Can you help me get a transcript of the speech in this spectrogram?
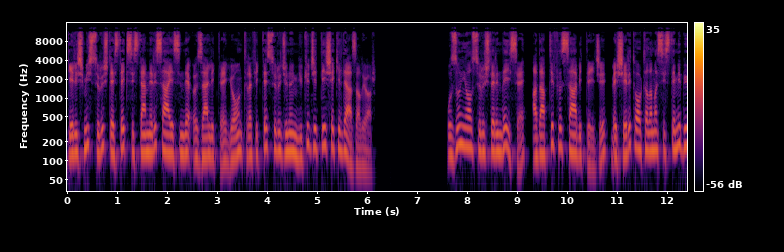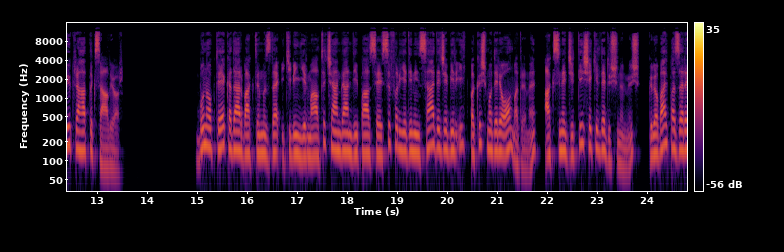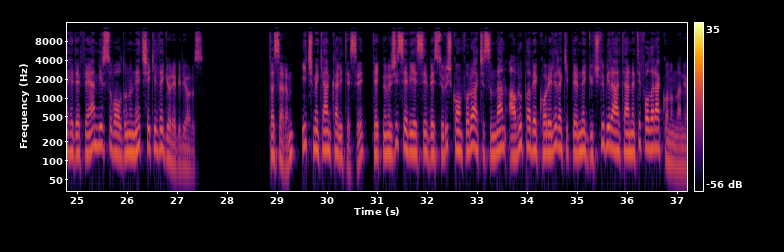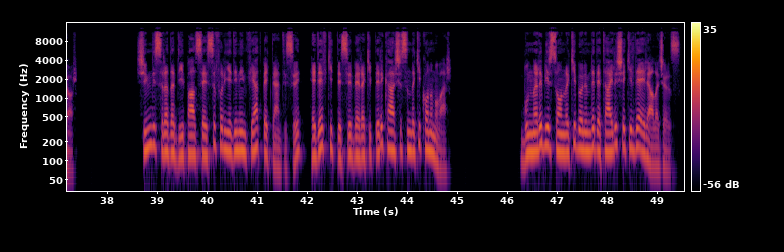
Gelişmiş sürüş destek sistemleri sayesinde özellikle yoğun trafikte sürücünün yükü ciddi şekilde azalıyor. Uzun yol sürüşlerinde ise adaptif hız sabitleyici ve şerit ortalama sistemi büyük rahatlık sağlıyor. Bu noktaya kadar baktığımızda 2026 Chang'an Deepal S07'nin sadece bir ilk bakış modeli olmadığını, aksine ciddi şekilde düşünülmüş, global pazarı hedefleyen bir SUV olduğunu net şekilde görebiliyoruz. Tasarım, iç mekan kalitesi, teknoloji seviyesi ve sürüş konforu açısından Avrupa ve Koreli rakiplerine güçlü bir alternatif olarak konumlanıyor. Şimdi sırada Deepal S07'nin fiyat beklentisi, hedef kitlesi ve rakipleri karşısındaki konumu var. Bunları bir sonraki bölümde detaylı şekilde ele alacağız.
